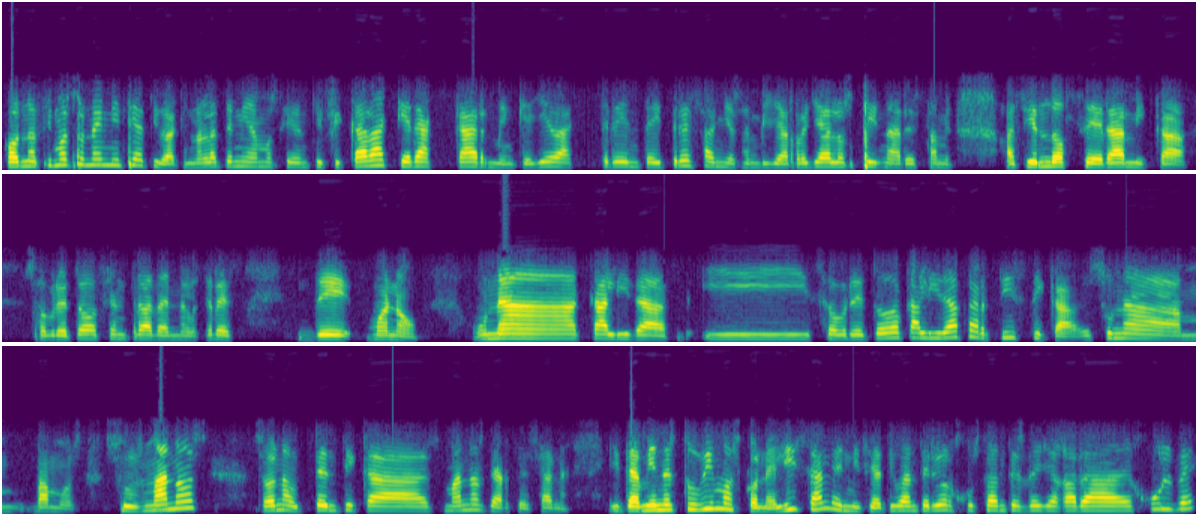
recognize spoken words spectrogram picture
Conocimos una iniciativa que no la teníamos identificada, que era Carmen, que lleva 33 años en Villarroya de los Pinares también, haciendo cerámica, sobre todo centrada en el gres, de, bueno, una calidad y sobre todo calidad artística. Es una, vamos, sus manos son auténticas manos de artesana. Y también estuvimos con Elisa, la iniciativa anterior, justo antes de llegar a Julve,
